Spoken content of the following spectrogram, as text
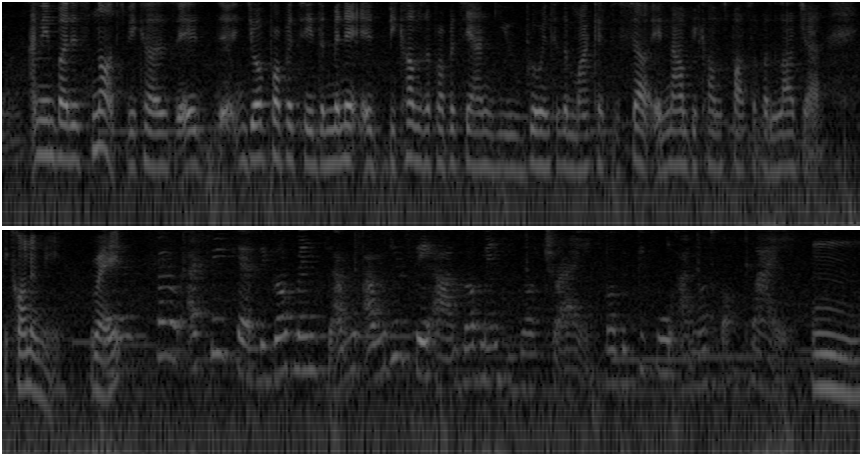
want. I mean, but it's not because it your property. The minute it becomes a property and you go into the market to sell, it now becomes part of a larger economy, right? Uh, well, I think uh, the government, I w- I wouldn't say our government is not trying, but the people are not complying. Mm.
